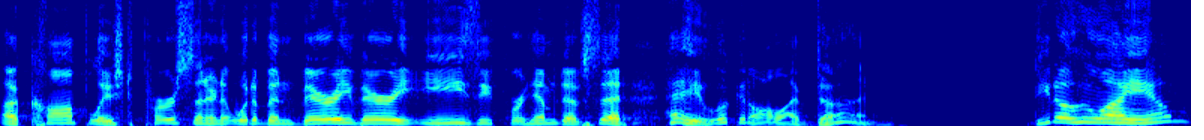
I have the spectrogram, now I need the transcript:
accomplished person, and it would have been very, very easy for him to have said, Hey, look at all I've done. Do you know who I am?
